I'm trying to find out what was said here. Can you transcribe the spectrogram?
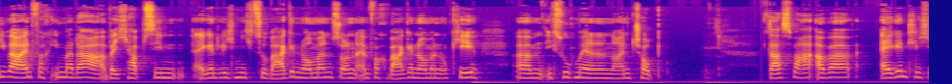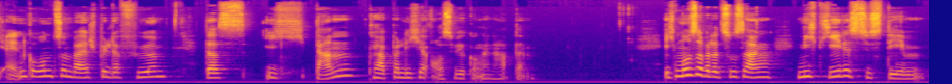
die war einfach immer da. Aber ich habe sie eigentlich nicht so wahrgenommen, sondern einfach wahrgenommen, okay, ähm, ich suche mir einen neuen Job. Das war aber eigentlich ein Grund zum Beispiel dafür, dass ich dann körperliche Auswirkungen hatte. Ich muss aber dazu sagen, nicht jedes System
